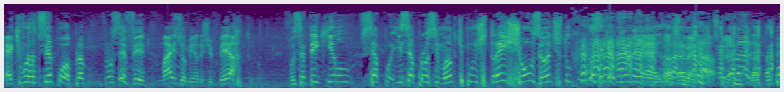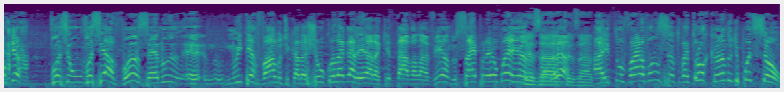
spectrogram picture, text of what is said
é que você, pô, pra, pra você ver mais ou menos de perto, você tem que ir se, ir se aproximando, tipo, uns três shows antes do que você quer ver mesmo. É, exatamente. É, verdade. Porque você, você avança é no, é no- no intervalo de cada show, quando a galera que tava lá vendo sai pra ir ao banheiro. Exato, tá exato. Aí tu vai avançando, tu vai trocando de posição.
